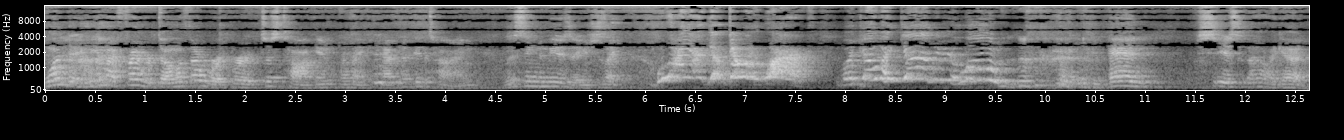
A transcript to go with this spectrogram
one day, me and my friend were done with our work. We're just talking. We're like having a good time, listening to music. And she's like, "Why are you doing work?" I'm like, "Oh my god, leave me alone!" and she's, oh my god.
